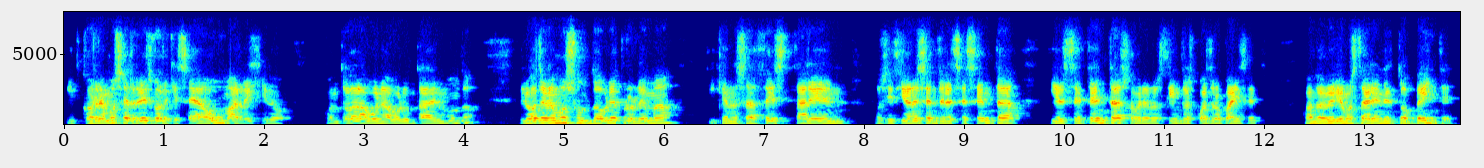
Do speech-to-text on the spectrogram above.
y corremos el riesgo de que sea aún más rígido con toda la buena voluntad del mundo. Y luego tenemos un doble problema y que nos hace estar en posiciones entre el 60 y el 70 sobre 204 países, cuando deberíamos estar en el top 20,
